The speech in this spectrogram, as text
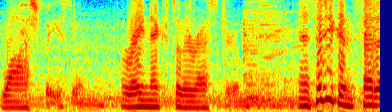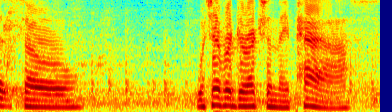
Wash basin. Right next to the restroom. And it said you can set it so whichever direction they pass,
